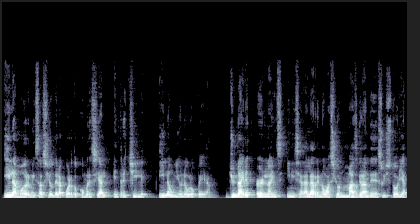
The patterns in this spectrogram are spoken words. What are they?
y la modernización del acuerdo comercial entre Chile y la Unión Europea. United Airlines iniciará la renovación más grande de su historia,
